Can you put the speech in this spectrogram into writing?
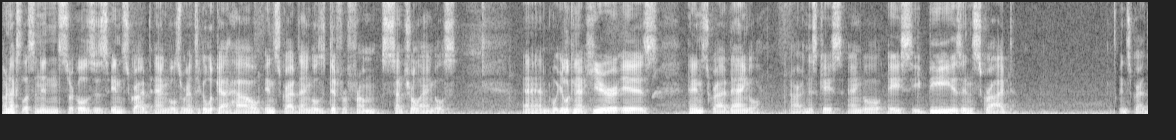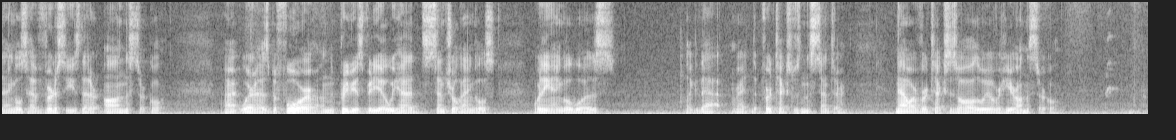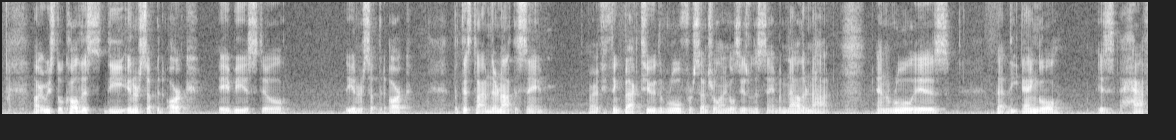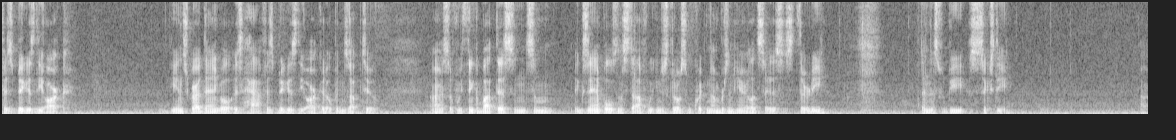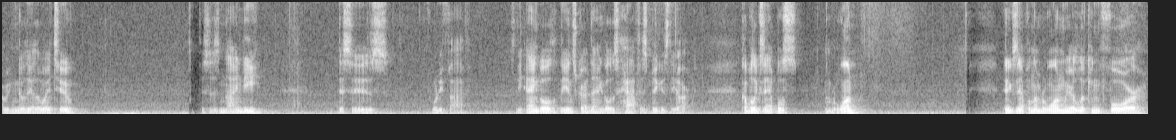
Our next lesson in circles is inscribed angles. We're going to take a look at how inscribed angles differ from central angles. And what you're looking at here is an inscribed angle. All right, in this case, angle ACB is inscribed. Inscribed angles have vertices that are on the circle. All right, whereas before, on the previous video, we had central angles where the angle was like that, right? The vertex was in the center. Now our vertex is all the way over here on the circle. All right, we still call this the intercepted arc. AB is still the intercepted arc, but this time they're not the same. Right? If you think back to the rule for central angles, these were the same, but now they're not. And the rule is that the angle is half as big as the arc. The inscribed angle is half as big as the arc it opens up to. Alright, so if we think about this in some examples and stuff, we can just throw some quick numbers in here. Let's say this is 30, then this would be 60. Alright, we can go the other way too. This is 90, this is 45. So the angle, the inscribed angle is half as big as the arc. A couple examples. Number one. In example number one, we are looking for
